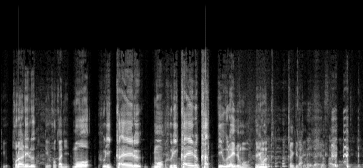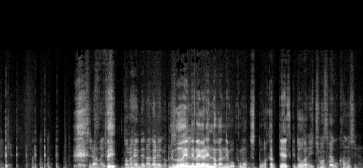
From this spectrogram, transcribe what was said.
ていう。取られるっていう他に。もう、振り返る、もう振り返るかっていうぐらいでもう電話かけて。ダメだよ最後まで知らないどの辺で流れるのかどの辺で流流れるのかね、僕もちょっと分かってないですけど。一番最後かもしれない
